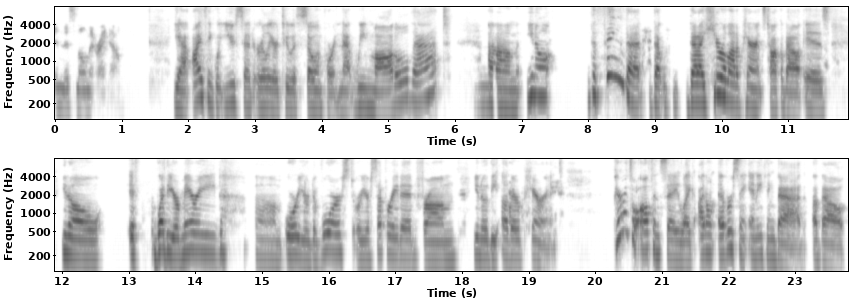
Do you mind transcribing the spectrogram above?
in this moment right now? Yeah i think what you said earlier too is so important that we model that. Mm-hmm. um, you know the thing that that that I hear a lot of parents talk about is, you know, if whether you're married um, or you're divorced or you're separated from, you know, the other parent, parents will often say like i don't ever say anything bad about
